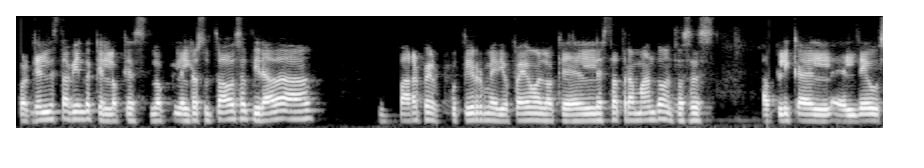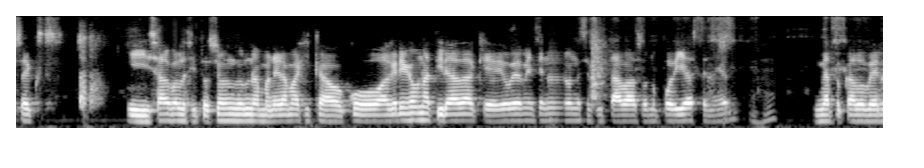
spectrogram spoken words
porque él está viendo que lo que es el resultado de esa tirada va a repercutir medio feo en lo que él está tramando, entonces aplica el, Deus Ex y salva la situación de una manera mágica o, agrega una tirada que obviamente no necesitabas o no podías tener. Me ha tocado ver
